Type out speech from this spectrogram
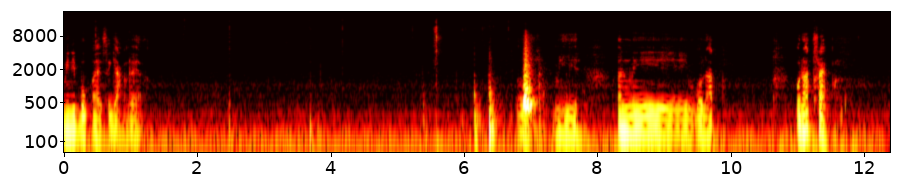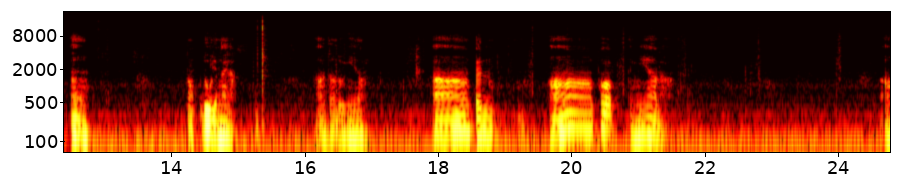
มินิบุ๊กอะไรสักอย่างด้วยอะมี มันมีโบนัส โบนัสแทร็ก เออ ต้องดูยังไงล่ะ อ๋อ ต้องดูอย่างนี้เนาะ อ๋อ เป็น อ๋อ พวกอย่างเงี้ยเหรอ อ๋ออ๋อ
